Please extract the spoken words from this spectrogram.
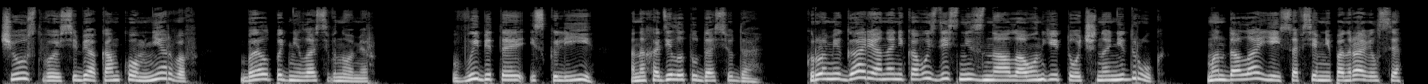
Чувствуя себя комком нервов, Белл поднялась в номер. Выбитая из колеи, она ходила туда-сюда. Кроме Гарри, она никого здесь не знала, а он ей точно не друг. Мандала ей совсем не понравился,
